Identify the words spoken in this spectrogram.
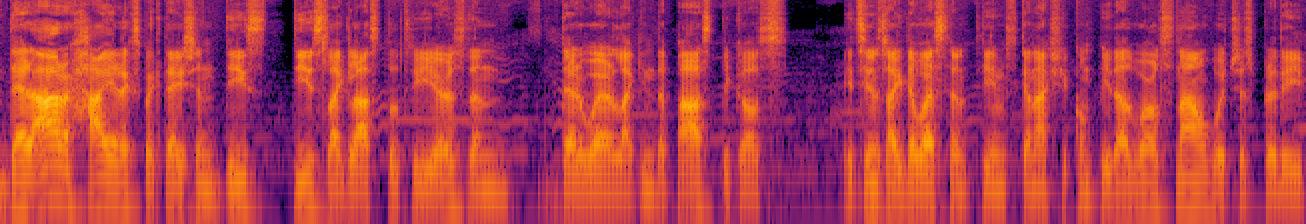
there are higher expectations these these like last two three years than there were like in the past because it seems like the Western teams can actually compete at Worlds now, which is pretty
